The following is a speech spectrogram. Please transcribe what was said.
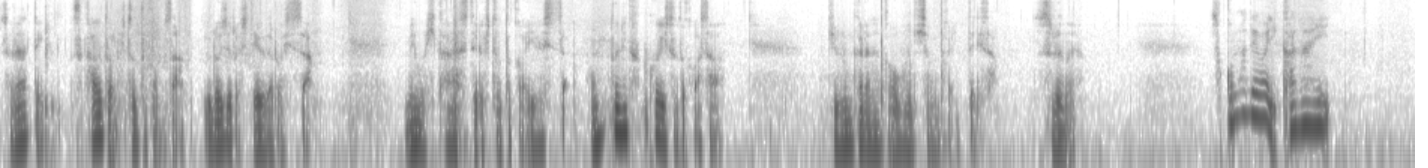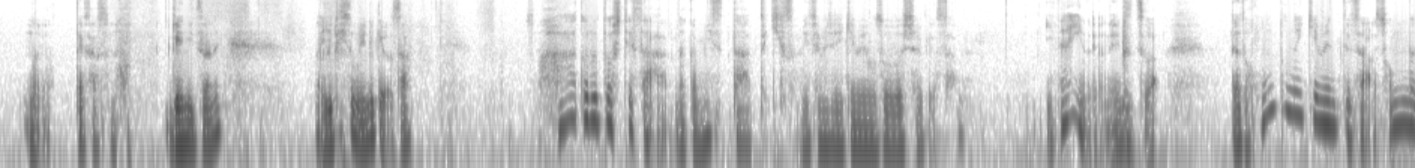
それだってスカウトの人とかもさうろじろしてるだろうしさ。目を光らせてる人とかいるしさ本当にかっこいい人とかはさ自分からなんかオーディションとか行ったりさするのよ。そこまではいかないのよ。だからその現実はね、まあ、いる人もいるけどさハードルとしてさなんかミスターって聞くとめちゃめちゃイケメンを想像しちゃうけどさいないのよね実は。だと本当のイケメンってさそんな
